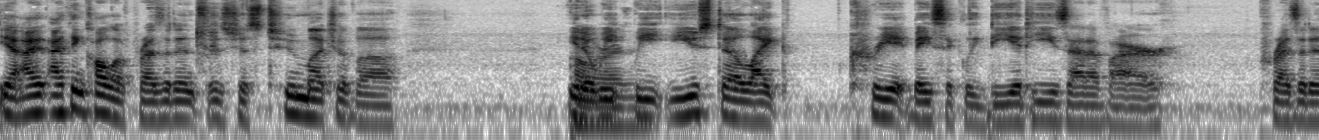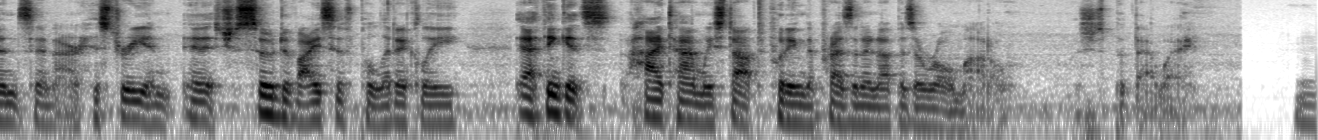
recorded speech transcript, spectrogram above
yeah I, I think hall of presidents is just too much of a you know we, we used to like create basically deities out of our presidents and our history and, and it's just so divisive politically i think it's high time we stopped putting the president up as a role model let's just put that way hmm.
